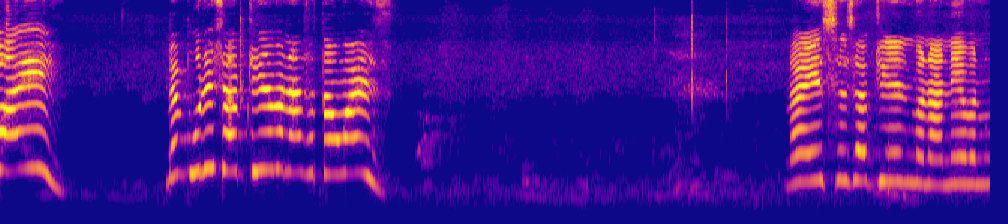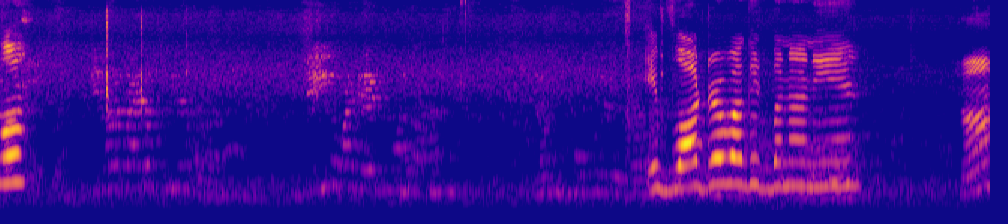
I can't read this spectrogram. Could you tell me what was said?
भाई मैं पूरी सब चीज़ें बना सकता हूँ गाइस नहीं इससे सब चीज़ें बनानी है अपन को एक वाटर बकेट बनानी है। हाँ?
